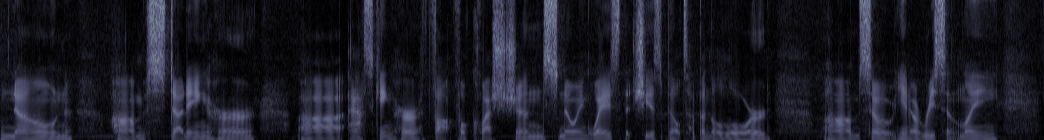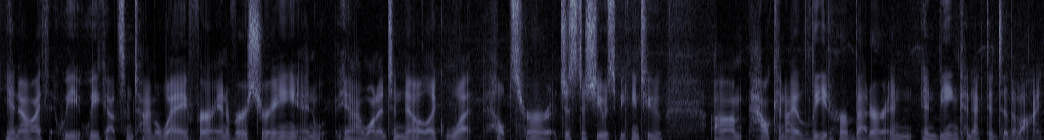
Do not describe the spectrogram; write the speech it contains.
known, um, studying her, uh, asking her thoughtful questions, knowing ways that she is built up in the Lord. Um, so you know, recently, you know, I th- we we got some time away for our anniversary, and you know, I wanted to know like what helps her. Just as she was speaking to, um, how can I lead her better in in being connected to the vine,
